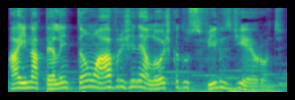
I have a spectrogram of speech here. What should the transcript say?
Aí na tela, então, a árvore genealógica dos filhos de Elrond.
